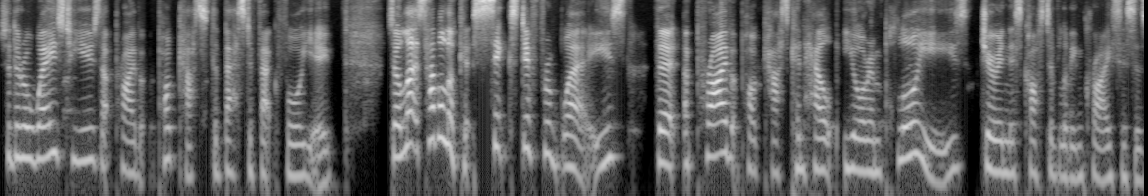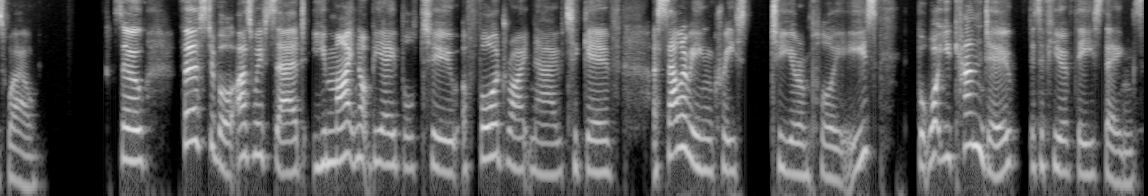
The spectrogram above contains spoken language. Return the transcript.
so there are ways to use that private podcast to the best effect for you. So let's have a look at six different ways that a private podcast can help your employees during this cost of living crisis as well. So, first of all, as we've said, you might not be able to afford right now to give a salary increase to your employees. But what you can do is a few of these things.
